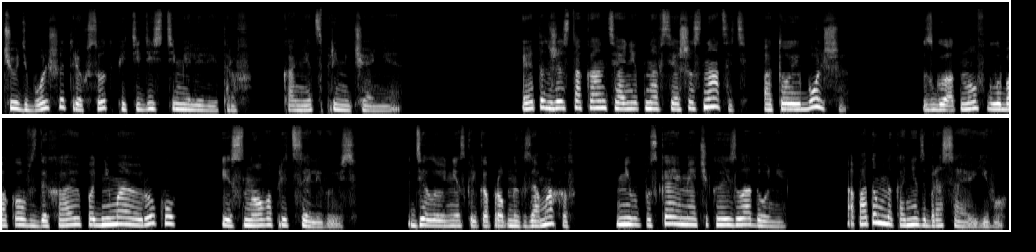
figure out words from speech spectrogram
чуть больше 350 миллилитров. Конец примечания. Этот же стакан тянет на все 16, а то и больше. Сглотнув, глубоко вздыхаю, поднимаю руку и снова прицеливаюсь. Делаю несколько пробных замахов, не выпуская мячика из ладони — а потом, наконец, бросаю его.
